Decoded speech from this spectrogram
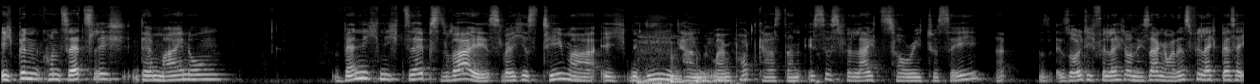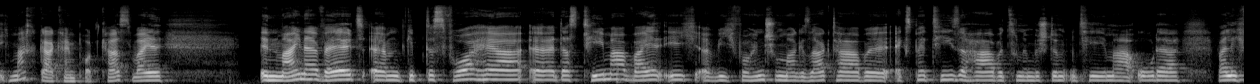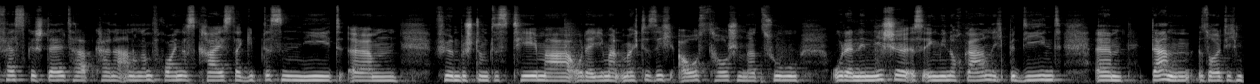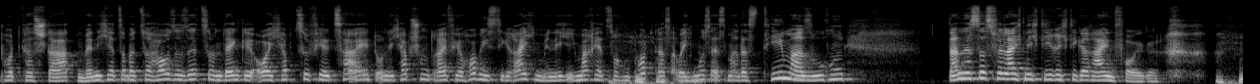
ich bin grundsätzlich der Meinung, wenn ich nicht selbst weiß, welches Thema ich bedienen kann mit meinem Podcast, dann ist es vielleicht, sorry to say, äh, sollte ich vielleicht auch nicht sagen, aber dann ist vielleicht besser, ich mache gar keinen Podcast, weil in meiner Welt ähm, gibt es vorher äh, das Thema, weil ich, äh, wie ich vorhin schon mal gesagt habe, Expertise habe zu einem bestimmten Thema oder weil ich festgestellt habe, keine Ahnung, im Freundeskreis, da gibt es ein Need ähm, für ein bestimmtes Thema oder jemand möchte sich austauschen dazu oder eine Nische ist irgendwie noch gar nicht bedient. Ähm, dann sollte ich einen Podcast starten. Wenn ich jetzt aber zu Hause sitze und denke, oh, ich habe zu viel Zeit und ich habe schon drei, vier Hobbys, die reichen mir nicht, ich mache jetzt noch einen Podcast, aber ich muss erst mal das Thema suchen, dann ist das vielleicht nicht die richtige Reihenfolge.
